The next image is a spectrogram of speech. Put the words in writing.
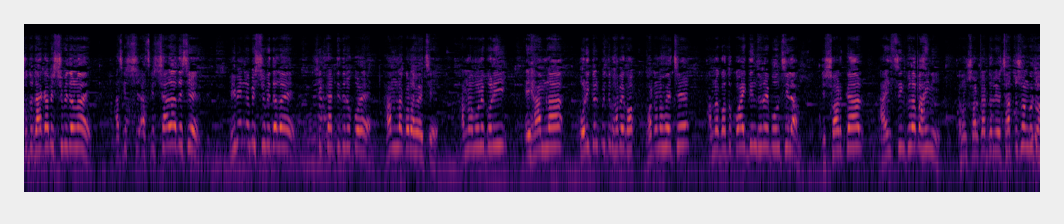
শুধু ঢাকা বিশ্ববিদ্যালয় নয় আজকে আজকে সারা দেশের বিভিন্ন বিশ্ববিদ্যালয়ে শিক্ষার্থীদের উপরে হামলা করা হয়েছে। আমরা মনে করি এই হামলা পরিকল্পিতভাবে ঘটানো হয়েছে। আমরা গত কয়েকদিন ধরে বলছিলাম যে সরকার আইন শৃঙ্খলা বাহিনী এবং সরকার দলীয় ছাত্র সংগঠন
